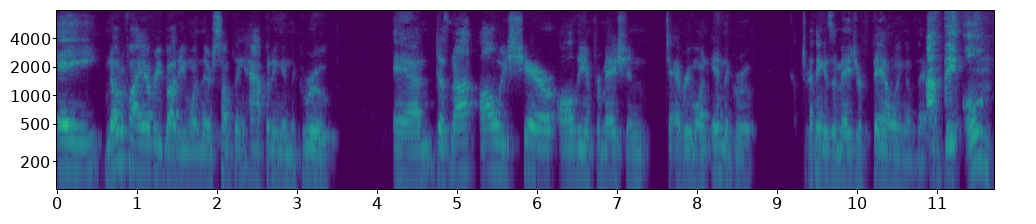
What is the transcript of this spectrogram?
a notify everybody when there's something happening in the group and does not always share all the information to everyone in the group which i think is a major failing of that and they own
